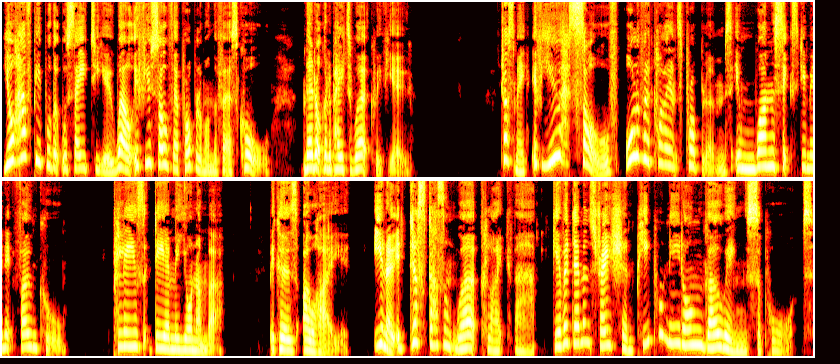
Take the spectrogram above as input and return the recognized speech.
You'll have people that will say to you, well, if you solve their problem on the first call, they're not going to pay to work with you. Trust me, if you solve all of a client's problems in one 60 minute phone call, please DM me your number because I will hire you. You know, it just doesn't work like that. Give a demonstration. People need ongoing support.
